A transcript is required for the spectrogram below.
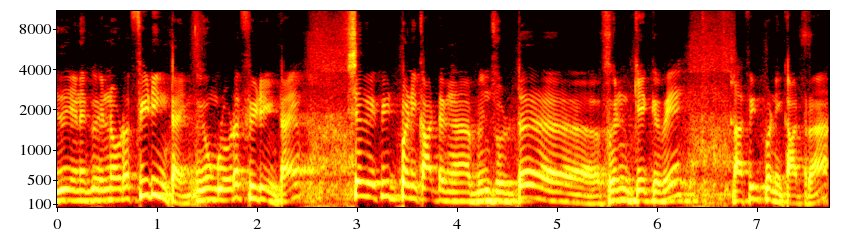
இது எனக்கு என்னோட ஃபீடிங் டைம் இவங்களோட ஃபீடிங் டைம் சரி ஃபீட் பண்ணி காட்டுங்க அப்படின்னு சொல்லிட்டு ஃப்ரெண்ட் கேட்கவே நான் ஃபீட் பண்ணி காட்டுறேன்.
